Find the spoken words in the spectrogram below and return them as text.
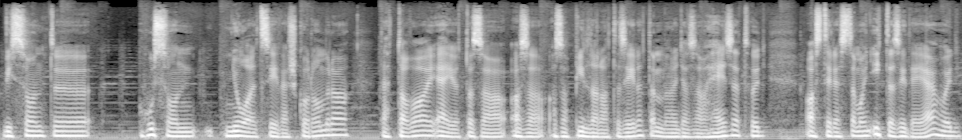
Viszont 28 éves koromra, tehát tavaly eljött az a, az, a, az a pillanat az életemben, hogy az a helyzet, hogy azt éreztem, hogy itt az ideje, hogy,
